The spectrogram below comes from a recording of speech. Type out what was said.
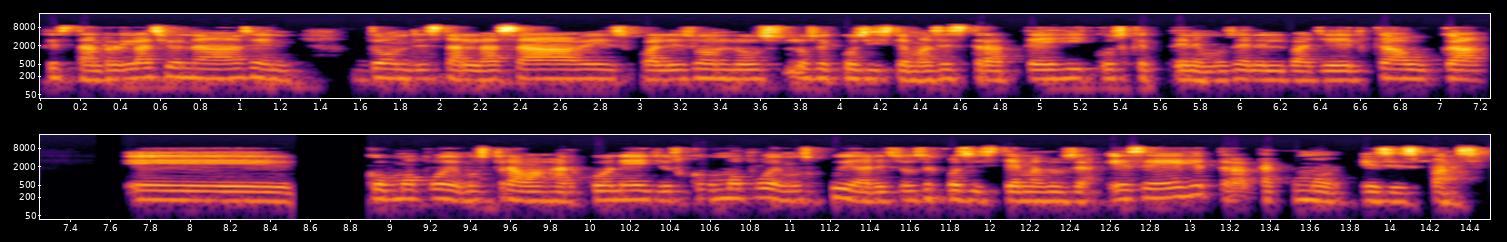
que están relacionadas en dónde están las aves, cuáles son los, los ecosistemas estratégicos que tenemos en el Valle del Cauca, eh, cómo podemos trabajar con ellos, cómo podemos cuidar esos ecosistemas. O sea, ese eje trata como ese espacio.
